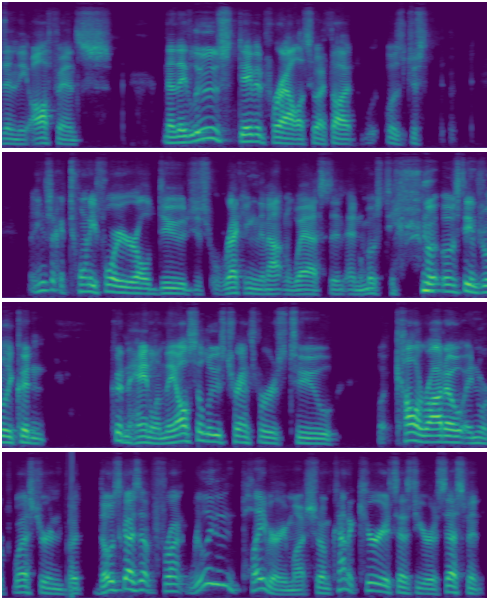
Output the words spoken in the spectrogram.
than the offense. Now they lose David Perales, who I thought was just he was like a 24 year old dude just wrecking them out in the Mountain West, and, and most teams, most teams really couldn't couldn't handle him. They also lose transfers to Colorado and Northwestern, but those guys up front really didn't play very much. So I'm kind of curious as to your assessment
